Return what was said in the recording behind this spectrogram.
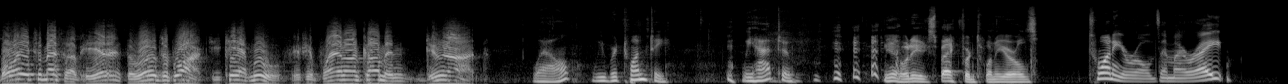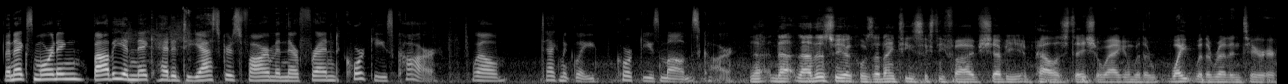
Boy, it's a mess up here. The roads are blocked. You can't move. If you plan on coming, do not. Well, we were 20. We had to. yeah, what do you expect from 20 year olds? 20 year olds, am I right? The next morning, Bobby and Nick headed to Yasgur's farm in their friend Corky's car. Well, technically, Corky's mom's car. Now, now, now, this vehicle was a 1965 Chevy Impala station wagon with a white with a red interior.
